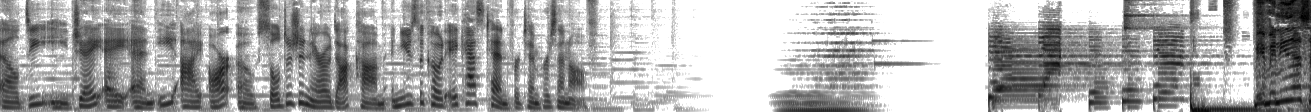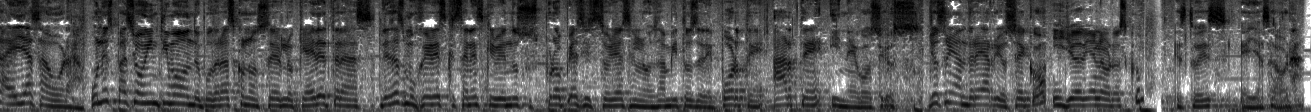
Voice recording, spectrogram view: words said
L D E J A N E I R O, soldejaneiro.com, and use the code ACAST10 for 10% off. Bienvenidas a Ellas Ahora, un espacio íntimo donde podrás conocer lo que hay detrás de esas mujeres que están escribiendo sus propias historias en los ámbitos de deporte, arte y negocios. Yo soy Andrea Rioseco y yo Diana Orozco. Esto es Ellas Ahora.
